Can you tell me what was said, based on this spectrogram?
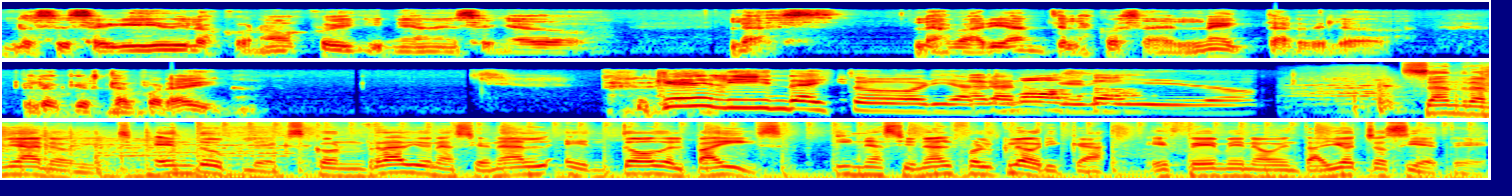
los he seguido y los conozco y, me han enseñado las, las variantes, las cosas del néctar, de lo, de lo que está por ahí, ¿no? Qué linda historia, tan querido. Sandra Mianovich en Duplex con Radio Nacional en todo el país y Nacional Folclórica FM 987.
